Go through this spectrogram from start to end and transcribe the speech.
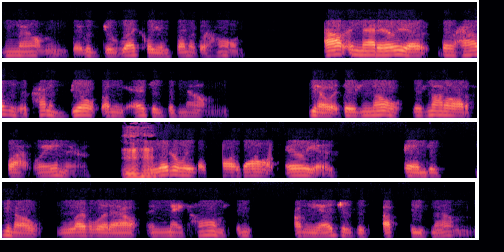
mountain that was directly in front of their home. Out in that area, their houses are kind of built on the edges of mountains. You know, there's no, there's not a lot of flat land there. Mm-hmm. Literally, they carve out areas and just, you know, level it out and make homes in, on the edges of up these mountains.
